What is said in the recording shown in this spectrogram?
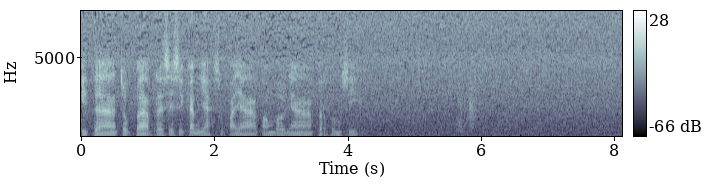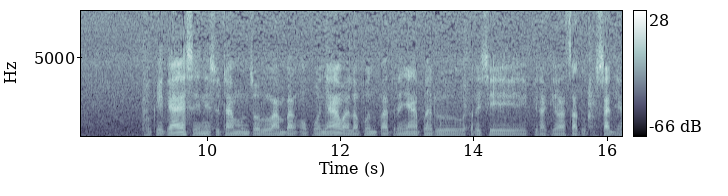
kita coba presisikan ya supaya tombolnya berfungsi. Oke guys ini sudah muncul lambang oponya walaupun baterainya baru terisi kira-kira satu persen ya.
